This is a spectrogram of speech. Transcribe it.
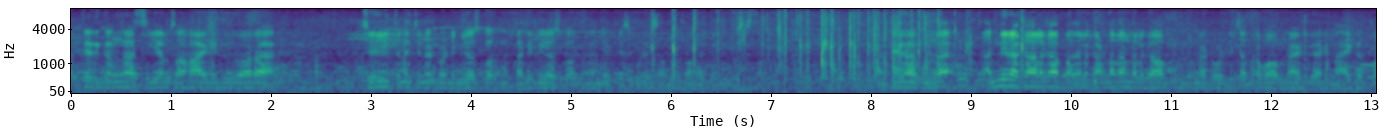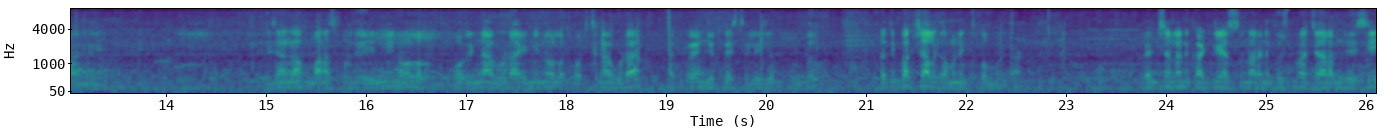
అత్యధికంగా సీఎం సహాయ నిధి ద్వారా చేయూతనిచ్చినటువంటి నియోజకవర్గం కదిరి నియోజకవర్గం అని చెప్పేసి కూడా ఈ సందర్భంగా తెలియజేస్తాం. అంతేకాకుండా అన్ని రకాలుగా ప్రజలకు అండదండలుగా ఉన్నటువంటి చంద్రబాబు నాయుడు గారి నాయకత్వాన్ని నిజంగా మనస్ఫూర్తిగా ఎన్ని నోళ్ళకు పోగినా కూడా ఎన్ని నోళ్ళకు వచ్చినా కూడా తక్కువే అని చెప్పేసి తెలియజెప్పుకుంటూ ప్రతిపక్షాలు గమనించుకోమంటాడు. పెన్షన్లను కట్ చేస్తున్నారని దుష్ప్రచారం చేసి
